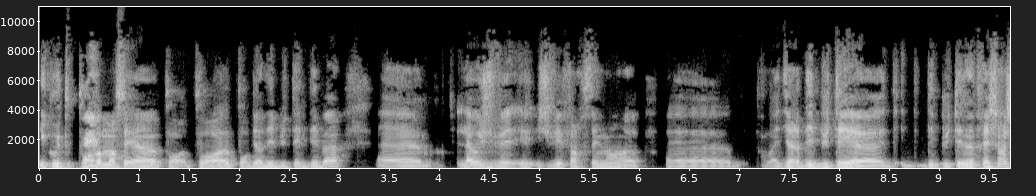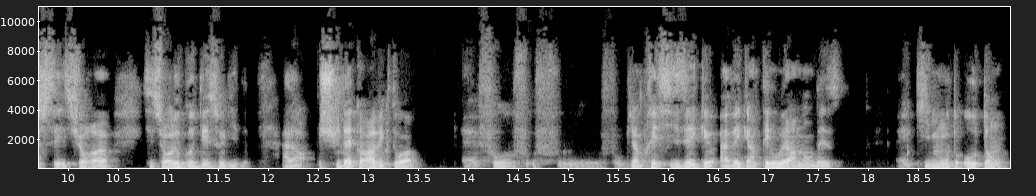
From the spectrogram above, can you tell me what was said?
Écoute, pour commencer, euh, pour, pour, euh, pour bien débuter le débat, euh, là où je vais, je vais forcément, euh, on va dire débuter, débuter notre échange, c'est sur, c'est sur le côté solide. Alors, je suis d'accord avec toi il euh, faut, faut, faut, bien préciser qu'avec un Théo Hernandez euh, qui monte autant,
